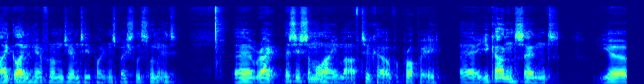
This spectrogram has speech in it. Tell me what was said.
Hi, Glenn here from GMT Pointing Specialist Limited. Uh, right, this is some lime that I've took out of a property. Uh, you can send your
